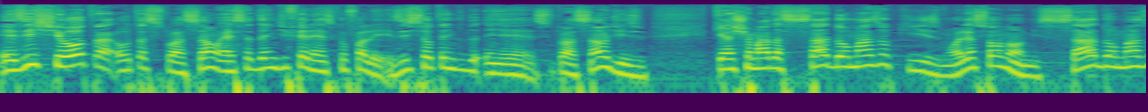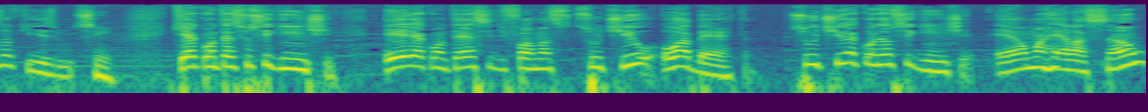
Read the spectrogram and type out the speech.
Existe outra, outra situação, essa é da indiferença que eu falei. Existe outra é, situação, diz, que é chamada sadomasoquismo. Olha só o nome, sadomasoquismo. Sim. Que acontece o seguinte: ele acontece de forma sutil ou aberta. Sutil é quando é o seguinte: é uma relação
